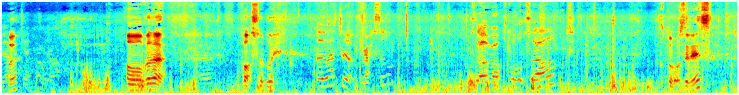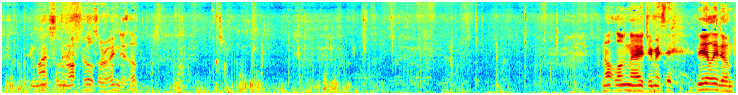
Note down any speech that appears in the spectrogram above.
We Where? have to get to Oh, over there. Uh, possibly. Oh, that's got Dressel. It's got a rock pool surround. Suppose it is. Might some rock pools around it though. Not long now, Jimothy. Nearly done.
